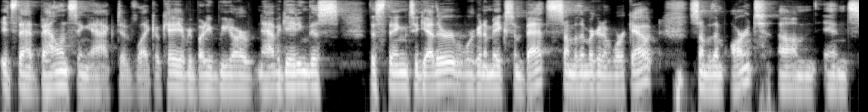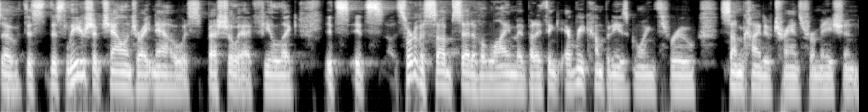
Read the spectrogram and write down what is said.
it's that balancing act of like okay everybody we are navigating this this thing together. We're going to make some bets. Some of them are going to work out. Some of them aren't. Um, and so this this leadership challenge right now, especially, I feel like it's it's sort of a subset of alignment. But I think every company is going through some kind of transformation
